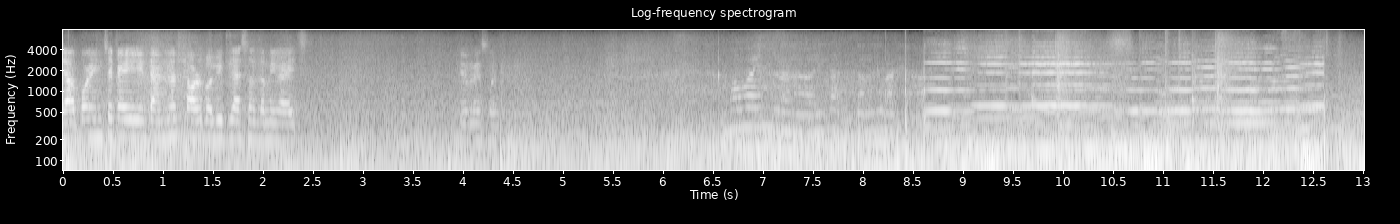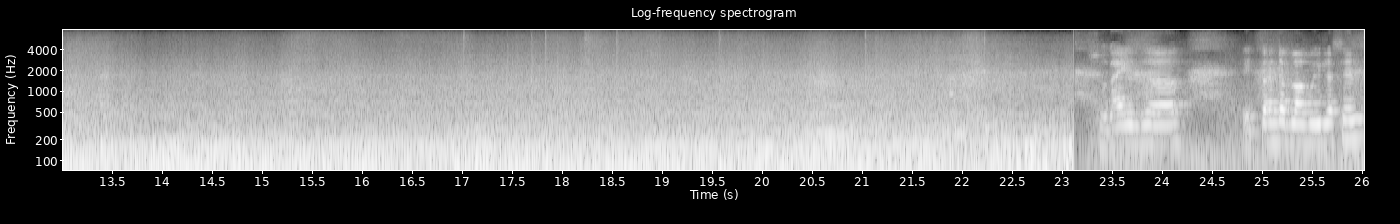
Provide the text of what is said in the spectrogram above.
या पॉईंटचे काही टाइमला थॉट बघितले असेल तर मी काहीच मोबाईल गाईज इथपर्यंत ब्लॉग बघितलं असेल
